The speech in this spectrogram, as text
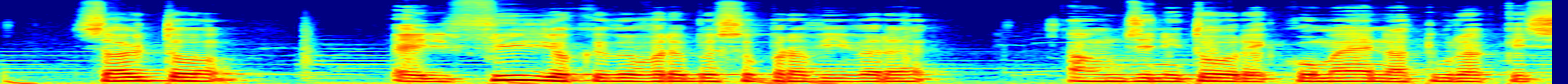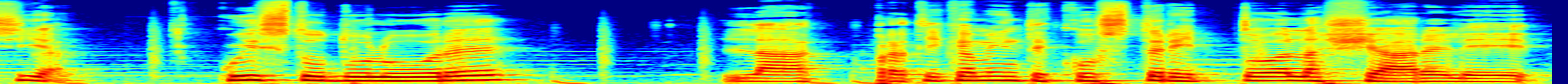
Di solito è il figlio che dovrebbe sopravvivere a un genitore com'è natura che sia. Questo dolore l'ha praticamente costretto a lasciare le,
